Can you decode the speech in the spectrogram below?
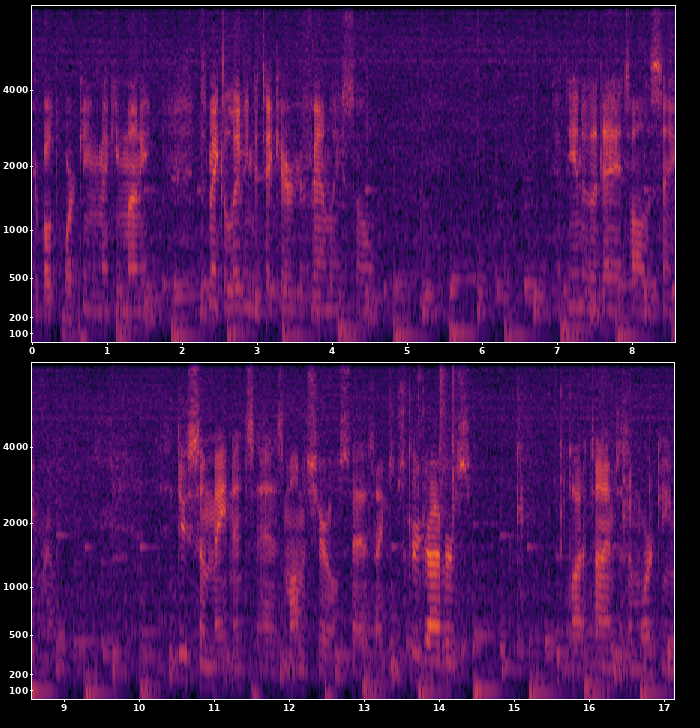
You're both working, making money to make a living to take care of your family, so at the end of the day, it's all the same, really. Do some maintenance, as Mama Cheryl says, like screwdrivers. A lot of times, as I'm working,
